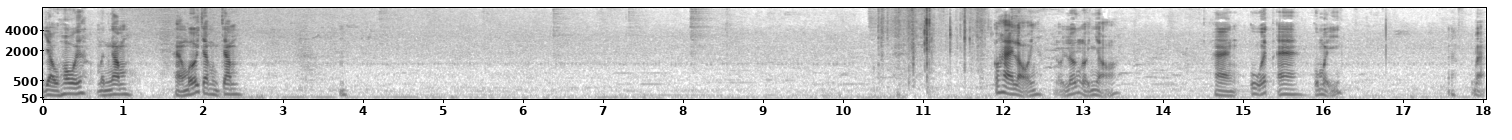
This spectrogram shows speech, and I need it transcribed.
dầu hôi mình ngâm, hàng mới trăm phần trăm. Có hai loại loại lớn, loại nhỏ. Hàng USA của Mỹ các bạn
